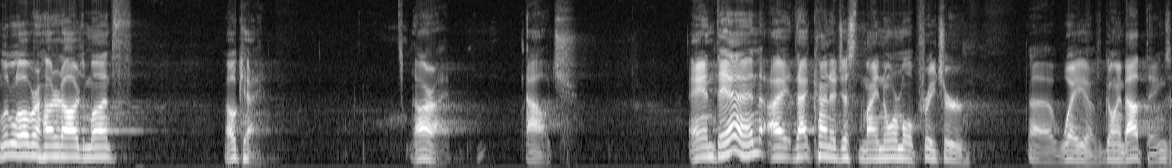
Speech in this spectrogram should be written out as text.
little over $100 a month. Okay. All right. Ouch. And then I, that kind of just my normal preacher uh, way of going about things.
